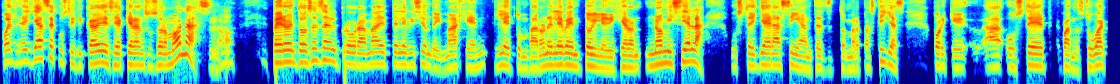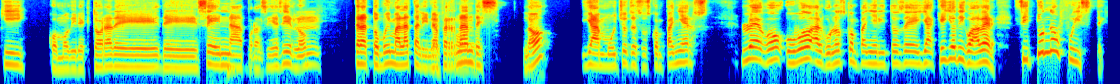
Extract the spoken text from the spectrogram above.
pues ella se justificaba y decía que eran sus hormonas, ¿no? Pero entonces en el programa de televisión de imagen le tumbaron el evento y le dijeron, no, mi ciela, usted ya era así antes de tomar pastillas, porque ah, usted cuando estuvo aquí como directora de, de escena, por así decirlo, Mm, trató muy mal a Talina foro. Fernández, ¿no? Y a muchos de sus compañeros. Luego hubo algunos compañeritos de ella que yo digo, a ver, si tú no fuiste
